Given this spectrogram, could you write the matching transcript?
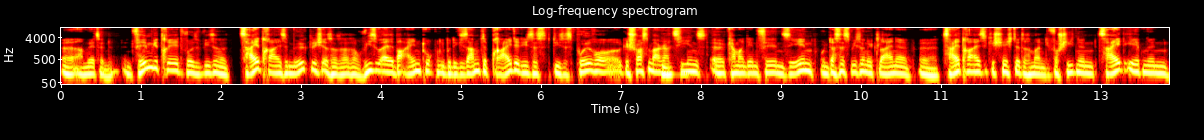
äh, haben wir jetzt einen, einen, Film gedreht, wo wie so eine Zeitreise möglich ist, also auch visuell beeindruckend über die gesamte Breite dieses, dieses Pulvergeschossmagazins mhm. äh, kann man den Film sehen. Und das ist wie so eine kleine äh, Zeitreisegeschichte, dass man die verschiedenen Zeitebenen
